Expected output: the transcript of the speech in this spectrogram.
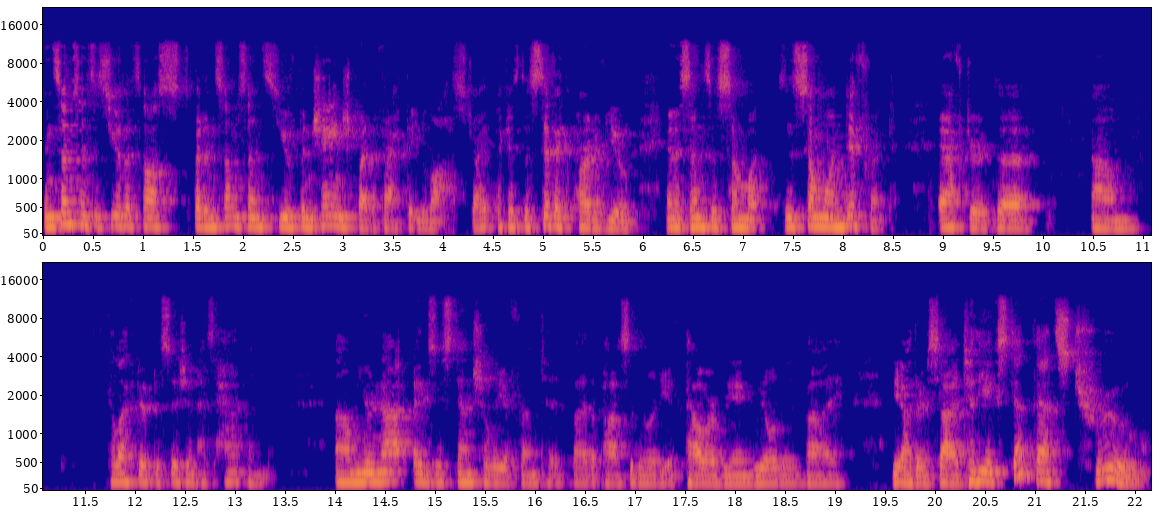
in some sense it's you that's lost, but in some sense you've been changed by the fact that you lost, right? Because the civic part of you, in a sense, is somewhat is someone different after the um, collective decision has happened. Um, you're not existentially affronted by the possibility of power being wielded by the other side. To the extent that's true,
